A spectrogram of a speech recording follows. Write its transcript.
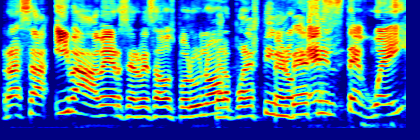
Raza, iba a haber cerveza dos por uno. Pero por este pero imbécil- este güey.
